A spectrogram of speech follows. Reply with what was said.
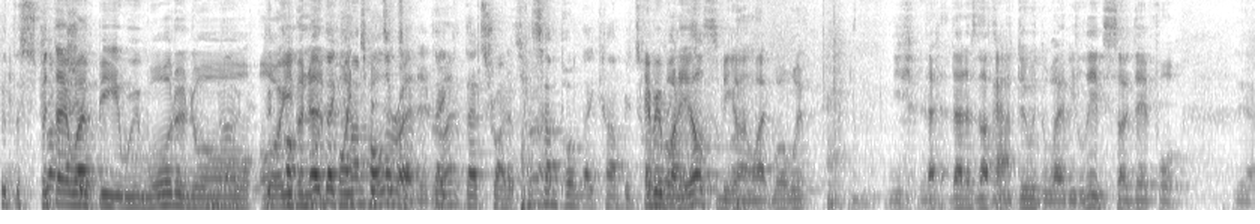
but the but they won't be rewarded or, No, or the even well, at a point can't be det- tolerated, right? That's right. At some point, they can't be tolerated. Everybody else will be going like, well, we you, that, that has nothing to do with the way we live, so therefore Yeah.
